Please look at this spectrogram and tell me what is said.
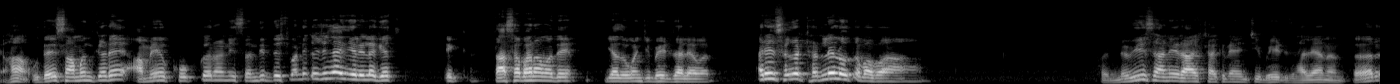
हा हां उदय सामंतकडे अमेय खोपकर आणि संदीप देशपांडे कसे काय गेले लगेच? एक तासाभरामध्ये या दोघांची भेट झाल्यावर. अरे सगळं ठरलेलं होतं बाबा. फडणवीस आणि राज ठाकरे यांची भेट झाल्यानंतर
